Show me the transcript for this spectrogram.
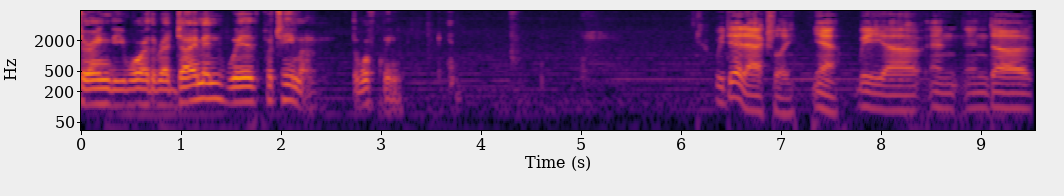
during the War of the Red Diamond with Potema, the Wolf Queen. We did actually, yeah. We uh, and and uh,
